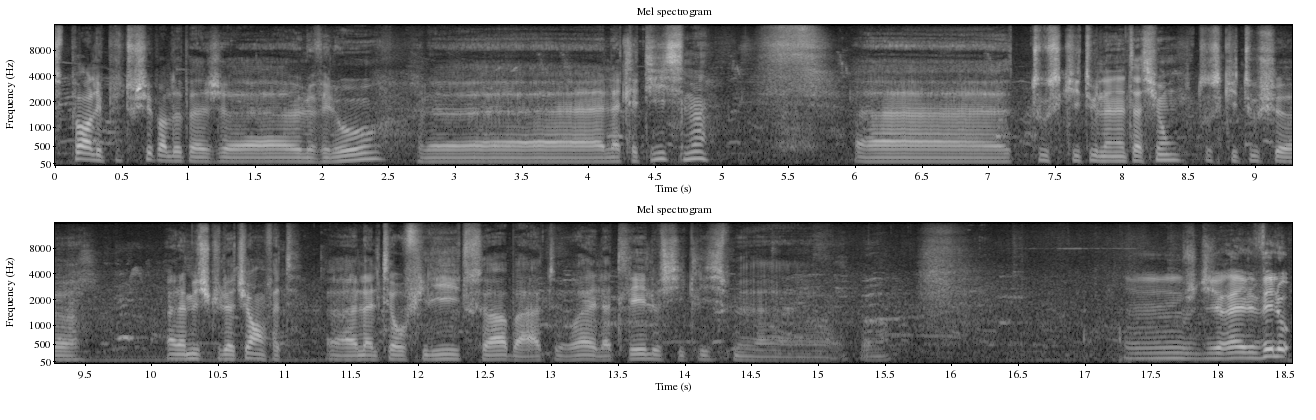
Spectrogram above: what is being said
Les sports les plus touchés par le dopage, euh, le vélo, l'athlétisme, euh, tout ce qui touche la natation, tout ce qui touche euh, à la musculature en fait. Euh, L'haltérophilie, tout ça, bah, ouais, l'athlé, le cyclisme. ouais, voilà. Je dirais le vélo.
